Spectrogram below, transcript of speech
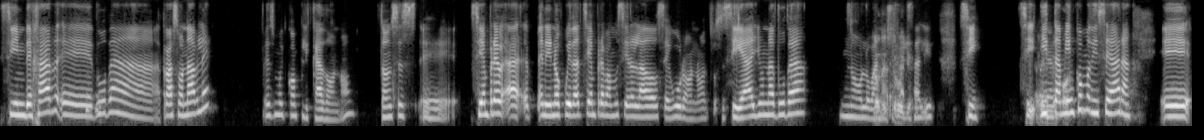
sin dejar eh, duda razonable, es muy complicado, ¿no? Entonces, eh, siempre eh, en inocuidad siempre vamos a ir al lado seguro, ¿no? Entonces, si hay una duda, no lo van a dejar salir. Sí, sí. Y también, como dice Ara, eh,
